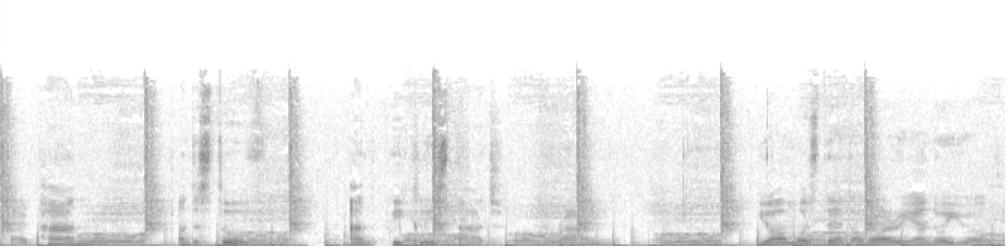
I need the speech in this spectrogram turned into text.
Fry pan on the stove and quickly start frying. You're almost there, don't worry. I know you're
